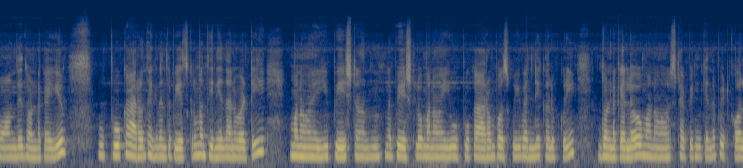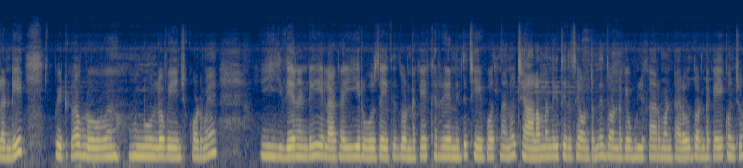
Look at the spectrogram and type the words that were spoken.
బాగుంది దొండకాయ. ఉప్పు కారం తగినంత వేసుకుని మనం తినేదాన్ని బట్టి మనం ఈ పేస్ట్ పేస్ట్లో మనం ఈ ఉప్పు కారం పసుపు ఇవన్నీ కలుపుకొని దొండకాయలో మనం స్టఫింగ్ కింద పెట్టుకోవాలండి. పెట్టుకున్నప్పుడు నూనెలో వేయించుకోవడమే ఇదేనండి ఇలాగ ఈ రోజు అయితే దొండకాయ కర్రీ అనేది చేయబోతున్నాను. చాలామందికి తెలిసే ఉంటుంది దొండకాయ ఉల్లికారం అంటారు. దొండకాయ కొంచెం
